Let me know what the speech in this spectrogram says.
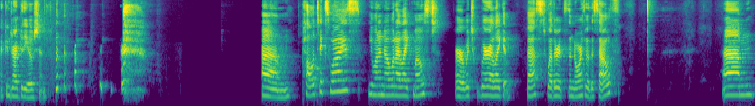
I can drive to the ocean. um, politics wise, you want to know what I like most or which where I like it best, whether it's the north or the south? Um,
